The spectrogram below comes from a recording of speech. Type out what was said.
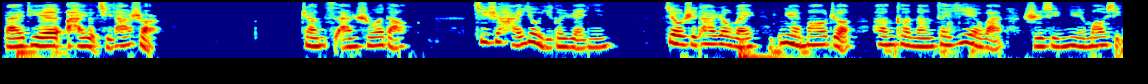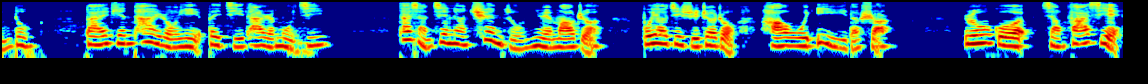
白天还有其他事儿。”张子安说道。“其实还有一个原因。”就是他认为虐猫者很可能在夜晚实行虐猫行动，白天太容易被其他人目击。他想尽量劝阻虐猫者不要继续这种毫无意义的事儿。如果想发泄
